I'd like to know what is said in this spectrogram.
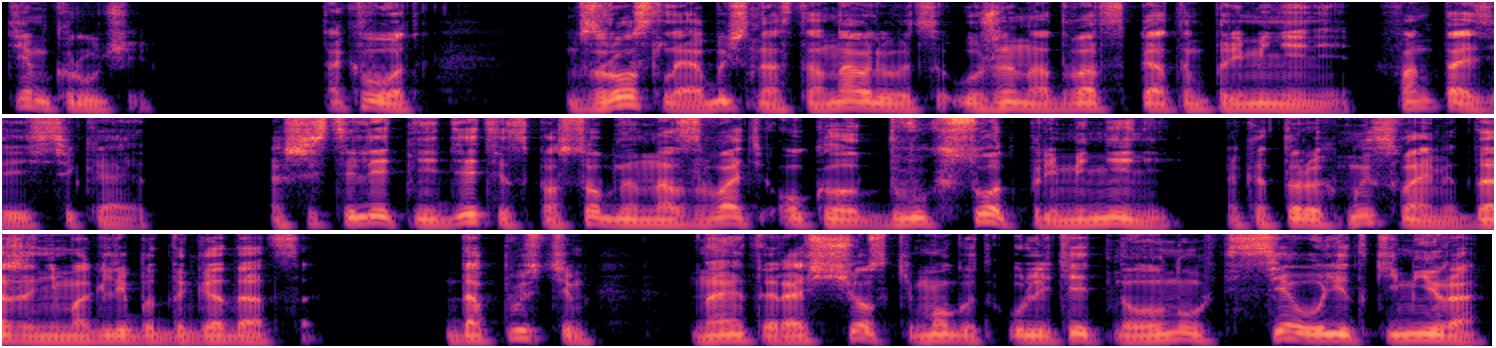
тем круче. Так вот, взрослые обычно останавливаются уже на 25-м применении, фантазия иссякает. А шестилетние дети способны назвать около 200 применений, о которых мы с вами даже не могли бы догадаться. Допустим, на этой расческе могут улететь на Луну все улитки мира,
